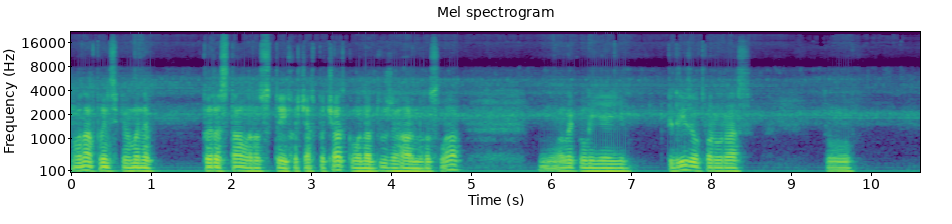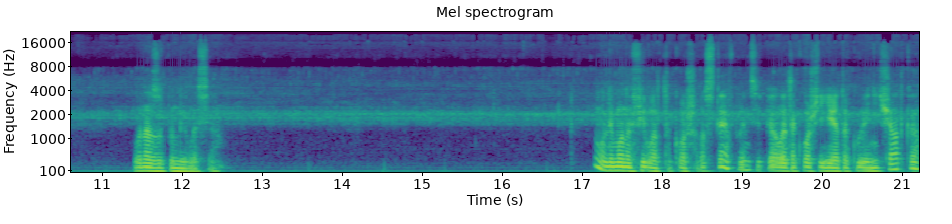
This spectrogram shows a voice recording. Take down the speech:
Вона, в принципі, в мене перестала рости. Хоча спочатку вона дуже гарно росла. Ну, але коли я її підрізав пару раз, то вона зупинилася. Ну, лимонофіла також росте, в принципі, але також є атакує нічатка.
